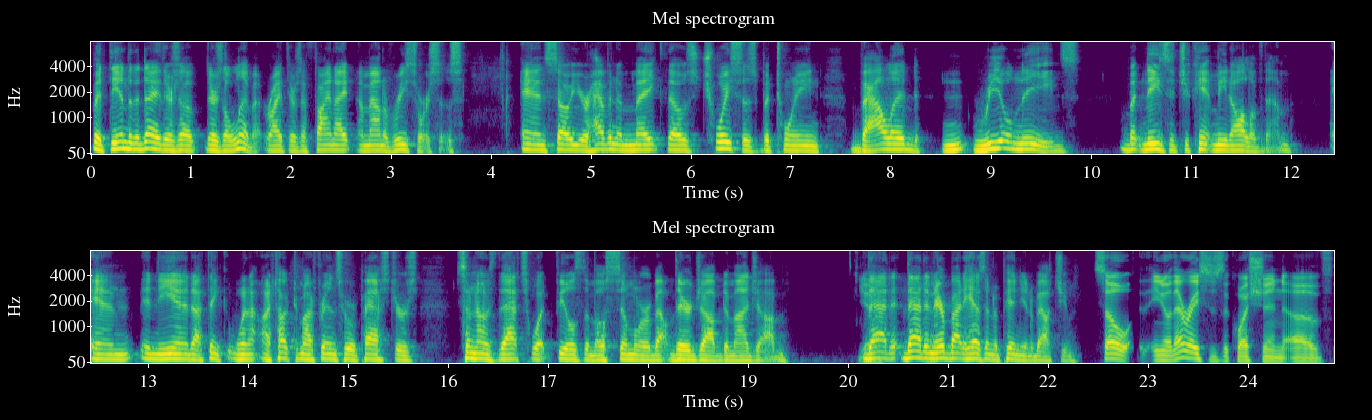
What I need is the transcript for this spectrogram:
But at the end of the day, there's a there's a limit, right? There's a finite amount of resources. And so you're having to make those choices between valid, n- real needs, but needs that you can't meet all of them. And in the end, I think when I, I talk to my friends who are pastors, sometimes that's what feels the most similar about their job to my job. Yeah. That that and everybody has an opinion about you. So you know that raises the question of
